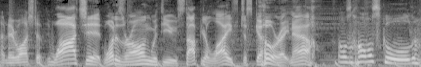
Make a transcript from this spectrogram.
I've never watched it. Watch it. What is wrong with you? Stop your life. Just go right now. I was homeschooled.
